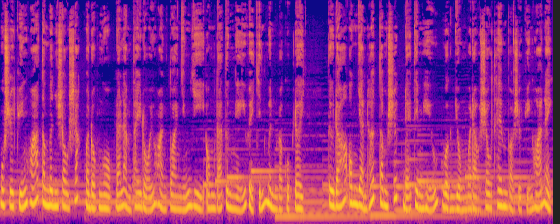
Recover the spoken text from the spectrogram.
một sự chuyển hóa tâm linh sâu sắc và đột ngột đã làm thay đổi hoàn toàn những gì ông đã từng nghĩ về chính mình và cuộc đời. Từ đó ông dành hết tâm sức để tìm hiểu, vận dụng và đào sâu thêm vào sự chuyển hóa này.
